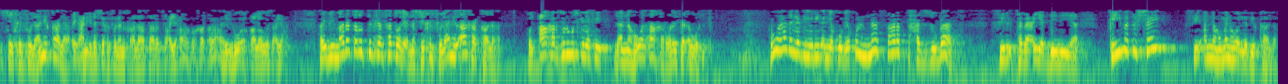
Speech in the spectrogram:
الشيخ الفلاني قال يعني إذا الشيخ الفلاني قالها صارت صحيحة هو قال هو صحيحة. طيب لماذا ترد تلك الفتوى؟ لأن الشيخ الفلاني الآخر قالها. والآخر شو المشكلة فيه؟ لأنه هو الآخر وليس الأول. هو هذا الذي يريد أن يقول. يقول الناس صارت تحزبات في التبعية الدينية. قيمة الشيء في أنه من هو الذي قاله.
